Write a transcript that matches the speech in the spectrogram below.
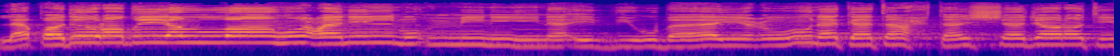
لقد رضي الله عن المؤمنين إذ يبايعونك تحت الشجرة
